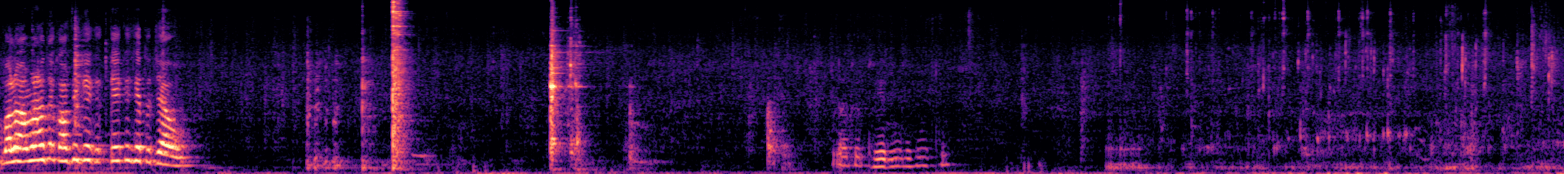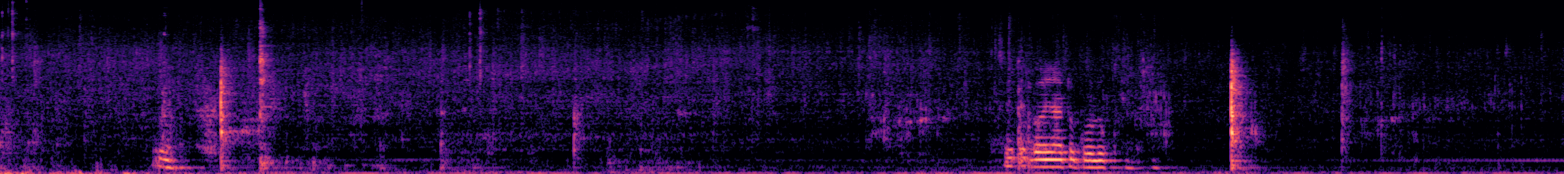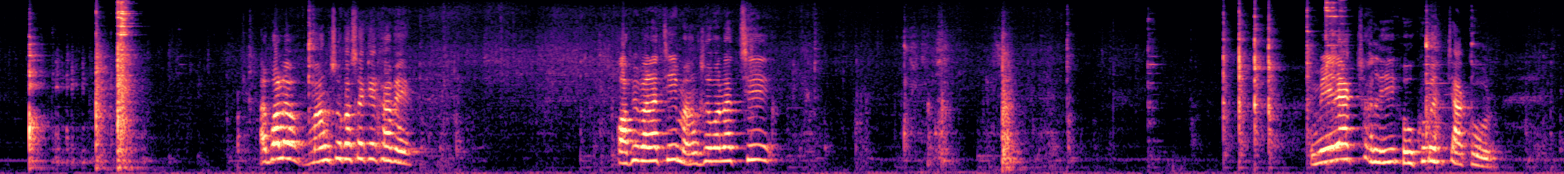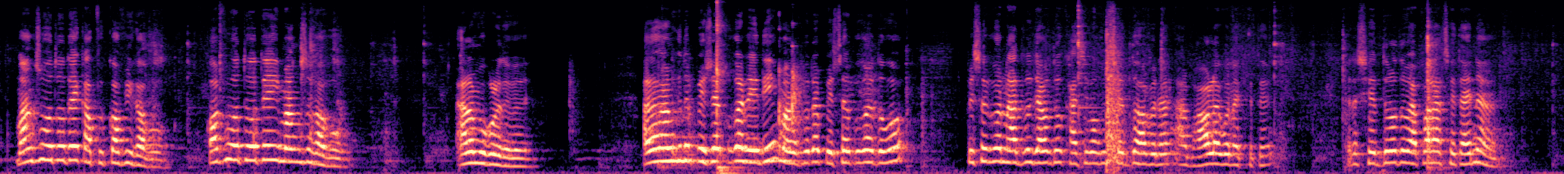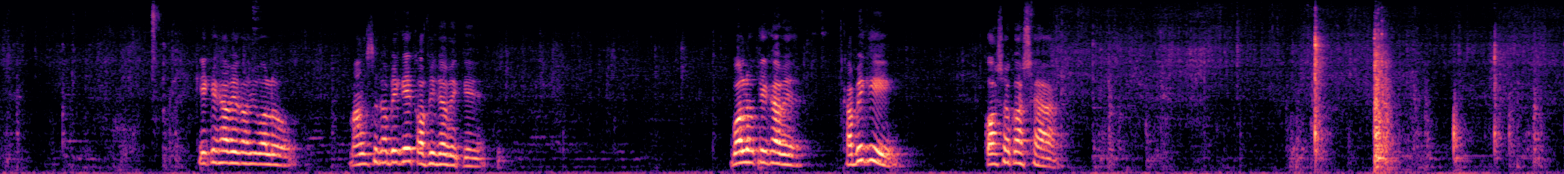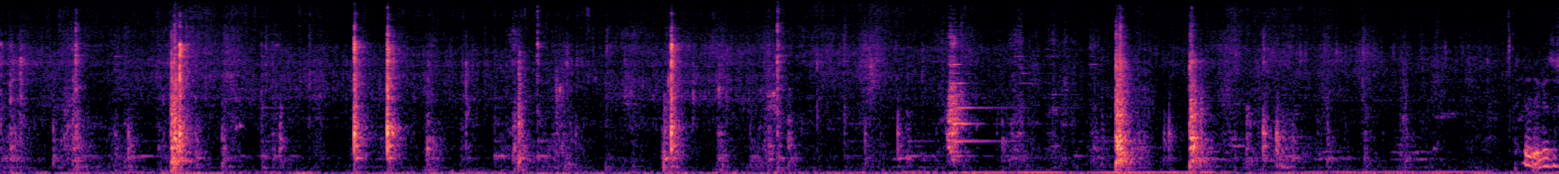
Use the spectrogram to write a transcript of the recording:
বলো আমার হাতে কফি কে কে খেতে চাও? ধুয়ে নিয়ে দেখি একটু। সেটা গলুক আর বলো, মাংস কষা কে খাবে? কফি বানাচ্ছি, মাংস বানাচ্ছি। মেয়েরা অ্যাকচুয়ালি হুকুমের চাকর। মাংস হতে হতে কফি কফি খাব। কফি হতে হতেই মাংস খাব। আরম্ভ করে দেবে। আর আমি কিন্তু প্রেশার কুকার রেডি মাংসটা প্রেশার কুকার দেবো। প্রেশার কুকার না দিলে যেমন তো খাসি মাংস সেদ্ধ হবে না, আর ভালো লাগবে না খেতে। এটা সেদ্ধরও তো ব্যাপার আছে, তাই না? কে কে খাবে কফি বলো? মাংস খাবে কে, কফি খাবে কে? বলো কে খাবে? খাবে কি? কষা কষা। গেছে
